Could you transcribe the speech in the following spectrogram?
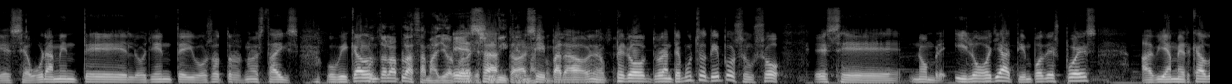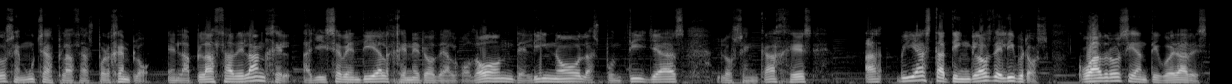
que seguramente el oyente y vosotros no estáis ubicados. Junto a la Plaza Mayor, para que se Exacto, ubiquen más así, para, pero durante mucho tiempo se usó ese nombre. Y luego ya, tiempo después, había mercados en muchas plazas. Por ejemplo, en la Plaza del Ángel, allí se vendía el género de algodón, de lino, las puntillas, los encajes. Había hasta tinglaos de libros, cuadros y antigüedades.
